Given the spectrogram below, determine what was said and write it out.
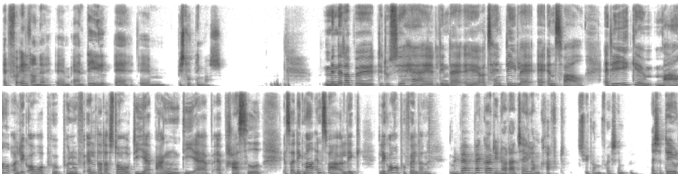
at forældrene øh, er en del af øh, beslutningen også. Men netop øh, det, du siger her, øh, Linda, øh, at tage en del af, af ansvaret, er det ikke øh, meget at lægge over på, på nogle forældre, der står, de er bange, de er, er pressede? Altså er det ikke meget ansvar at lægge, lægge over på forældrene? Men hvad, hvad gør de, når der er tale om kræftsygdom, for eksempel? Altså det er jo,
